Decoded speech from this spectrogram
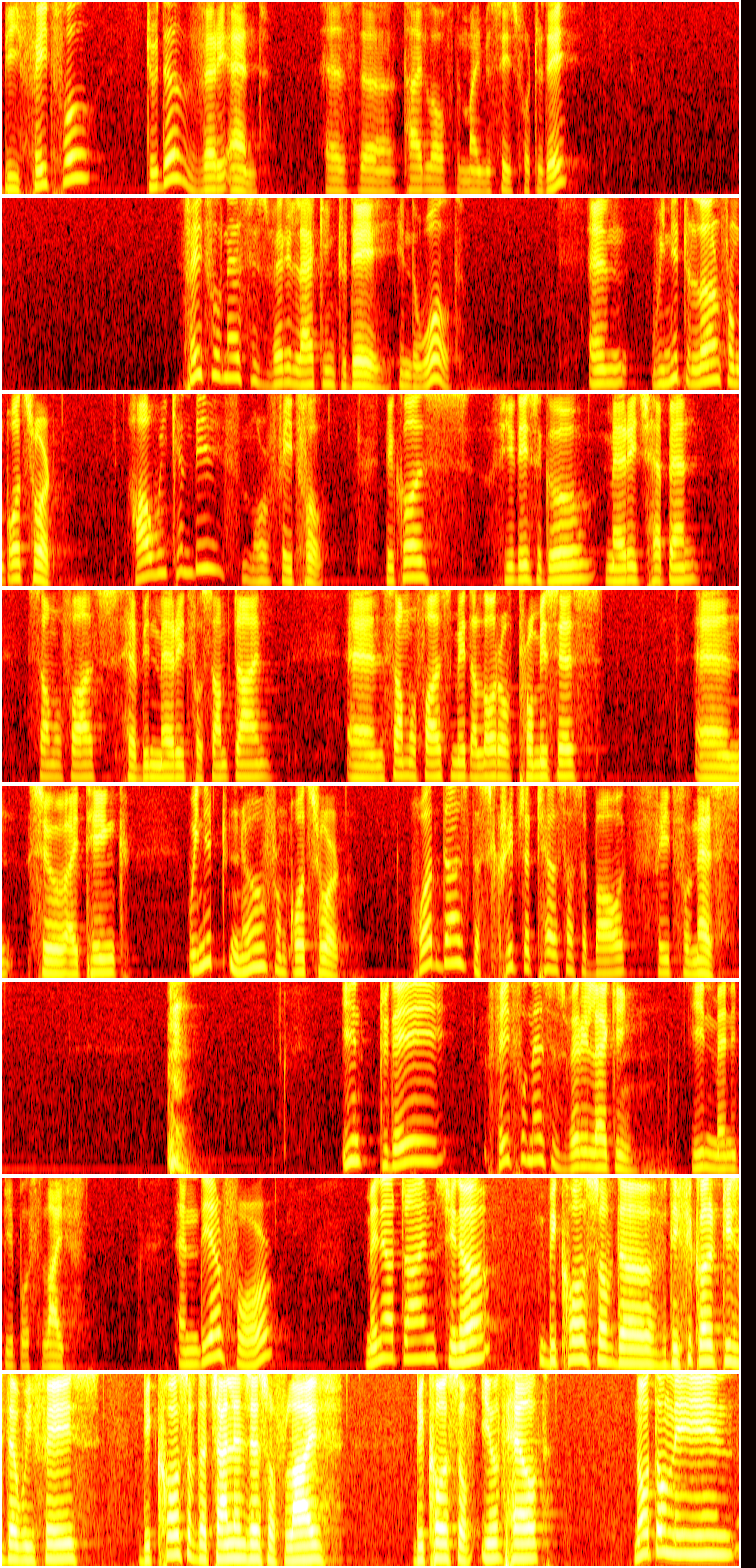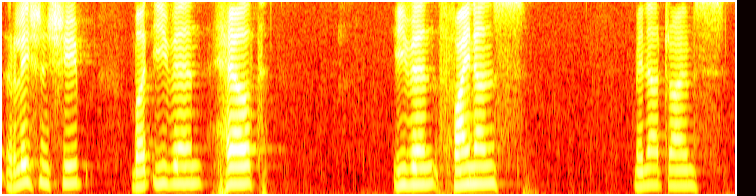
Be faithful to the very end, as the title of the, my message for today. Faithfulness is very lacking today in the world. And we need to learn from God's Word how we can be more faithful. Because a few days ago, marriage happened. Some of us have been married for some time and some of us made a lot of promises. And so I think we need to know from God's word what does the scripture tells us about faithfulness? in today, faithfulness is very lacking in many people's life. And therefore, many times, you know, because of the difficulties that we face, because of the challenges of life, because of ill health, not only in relationship, but even health, even finance, many times,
